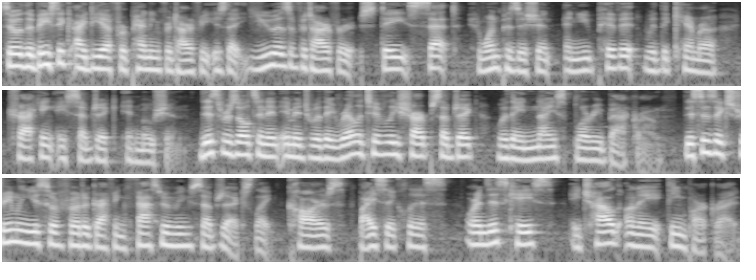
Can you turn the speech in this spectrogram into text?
So the basic idea for panning photography is that you as a photographer stay set in one position and you pivot with the camera tracking a subject in motion. This results in an image with a relatively sharp subject with a nice blurry background. This is extremely useful for photographing fast moving subjects like cars, bicyclists, or in this case, a child on a theme park ride.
